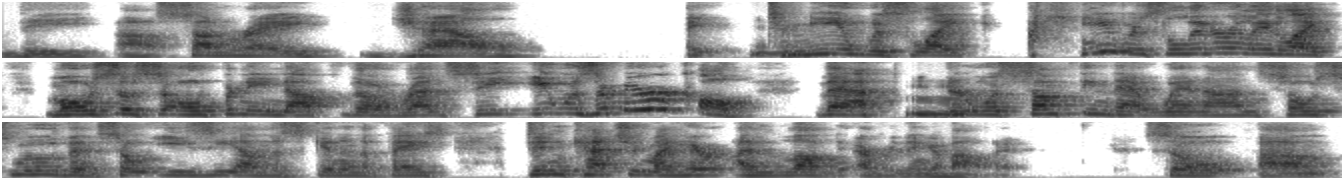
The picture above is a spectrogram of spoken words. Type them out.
the uh, Sonrei gel, it, to mm-hmm. me it was like he was literally like Moses opening up the Red Sea. It was a miracle that mm-hmm. there was something that went on so smooth and so easy on the skin and the face. Didn't catch in my hair. I loved everything about it. So um,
